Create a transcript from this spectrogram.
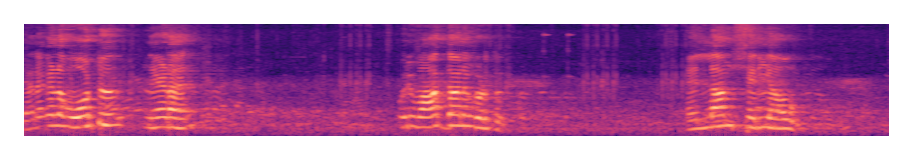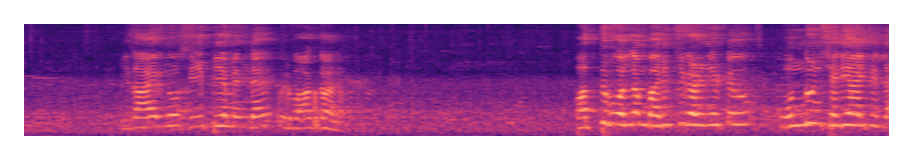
ജനങ്ങളുടെ വോട്ട് നേടാൻ ഒരു വാഗ്ദാനം കൊടുത്തു. എല്ലാം ശരിയാവും. ഇതായിരുന്നു സി പി എമ്മിന്റെ ഒരു വാഗ്ദാനം. പത്ത് കൊല്ലം ഭരിച്ചു കഴിഞ്ഞിട്ട് ഒന്നും ശരിയായിട്ടില്ല.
